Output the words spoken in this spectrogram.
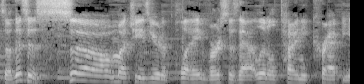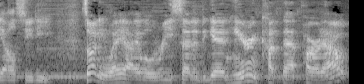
So this is so much easier to play versus that little tiny crappy LCD. So anyway, I will reset it again here and cut that part out.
